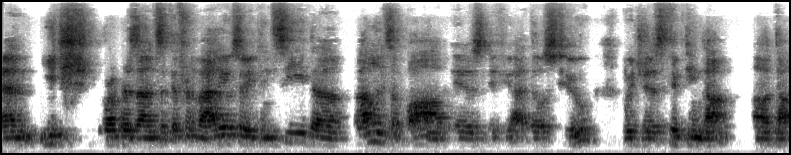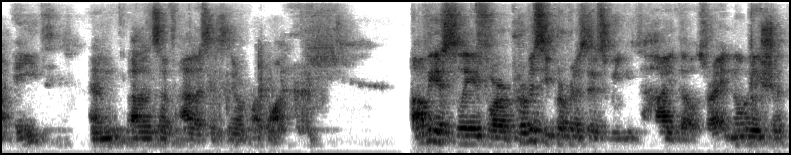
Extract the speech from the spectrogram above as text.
And each represents a different value. So you can see the balance of Bob is if you add those two, which is 15.8, uh, and balance of Alice is 0.1. Obviously, for privacy purposes, we need to hide those, right? Nobody should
